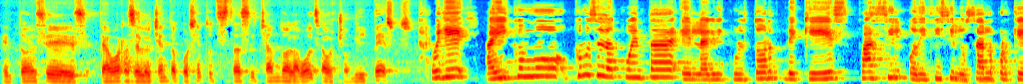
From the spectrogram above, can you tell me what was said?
entonces te ahorras el 80%, te estás echando a la bolsa 8 mil pesos. Oye, ahí cómo, cómo se da cuenta el agricultor de que es fácil o difícil usarlo, porque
